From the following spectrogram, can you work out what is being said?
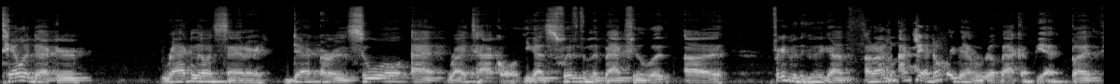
Taylor Decker, Ragnow at center, De- or Sewell at right tackle. You got Swift in the backfield with uh, I forget who they, got. I actually, I don't think they have a real backup yet, but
